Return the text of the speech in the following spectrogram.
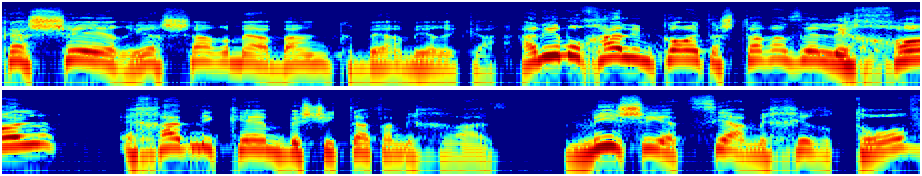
כשר, ישר מהבנק באמריקה. אני מוכן למכור את השטר הזה לכל אחד מכם בשיטת המכרז. מי שיציע מחיר טוב,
